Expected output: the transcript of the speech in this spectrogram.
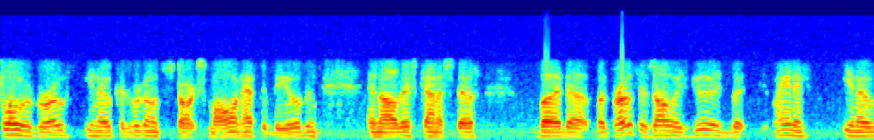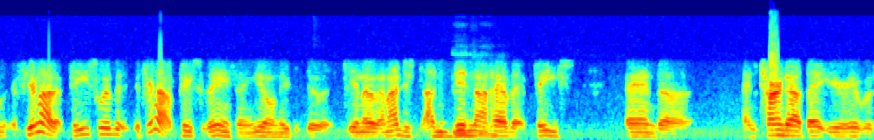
slower growth. You know, because we're going to start small and have to build and and all this kind of stuff but uh, but growth is always good. But man, if you know if you're not at peace with it, if you're not at peace with anything, you don't need to do it. You know, and I just I did mm-hmm. not have that peace, and uh, and turned out that year it was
